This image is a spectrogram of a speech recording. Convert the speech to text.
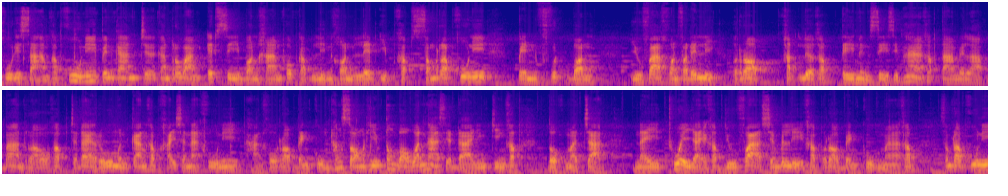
คู่ที่ 3 ครับ คู่นี้เป็นการเจอกันระหว่าง FC บอลคารพบกับลินคอนเลดอิบครับสำหรับคู่นี้เป็นฟุตบอลยูฟาคอนเฟอเรนซ์ลีกรอบคัดเลือกครับตีหนึ่งสี่สิบห้าครับตามเวลาบ้านเราครับ จะได้รู้เหมือนกันครับใครชนะคู่นี้ ผ่านเข้ารอบแบ่งกลุ่ม ทั้ง 2 ทีมต้องบอกว่าน่าเสียดายจริง ๆ ครับ ตกมาจากในถ้วยใหญ่ครับยูฟาแชมเปี้ยนลีกครับรอบแบ่งกลุ่มมาครับ สำหรับคู่นี้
